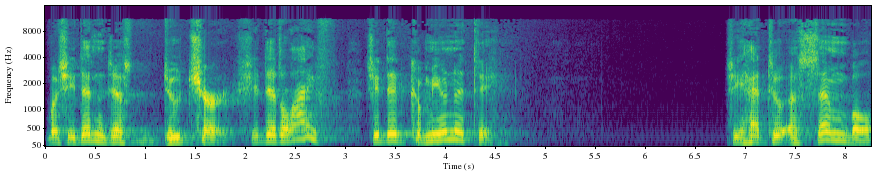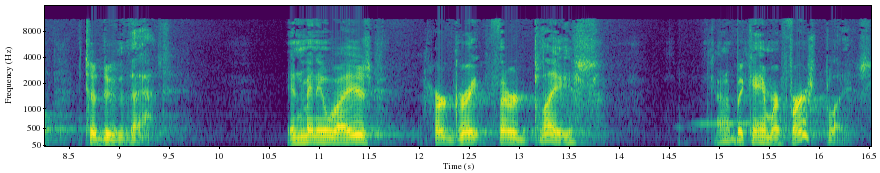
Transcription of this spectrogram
But she didn't just do church, she did life. She did community. She had to assemble to do that. In many ways, her great third place kind of became her first place.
